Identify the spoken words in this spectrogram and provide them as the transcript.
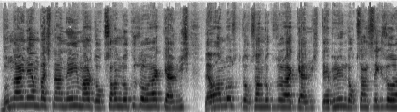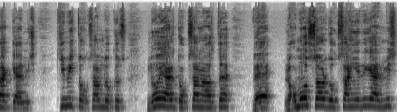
Bunların en başına Neymar 99 olarak gelmiş. Lewandowski 99 olarak gelmiş. De Bruyne 98 olarak gelmiş. Kimmich 99, Neuer 96 ve Ramos var 97 gelmiş.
